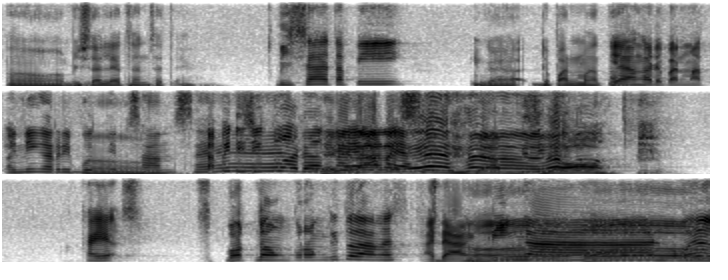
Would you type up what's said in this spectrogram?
Oh, bisa lihat sunset ya? Bisa tapi Enggak depan mata. ya nggak depan mata. Ini ngeributin Oh. sunset. Tapi di situ ada Ya, kayak apa ya? senja, bro. Kayak spot nongkrong gitu lah mas. Ada angkringan. Oh. Pokoknya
